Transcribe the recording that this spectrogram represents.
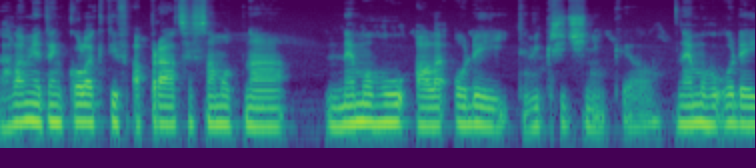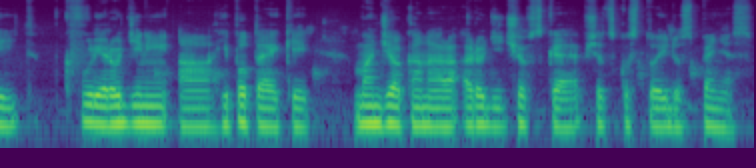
Hlavně ten kolektiv a práce samotná nemohu ale odejít, vykřičník, jo. Nemohu odejít kvůli rodiny a hypotéky, manželka na rodičovské, všecko stojí dost peněz.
